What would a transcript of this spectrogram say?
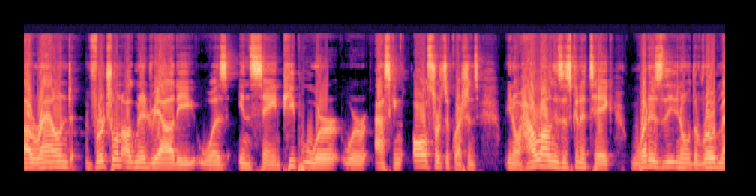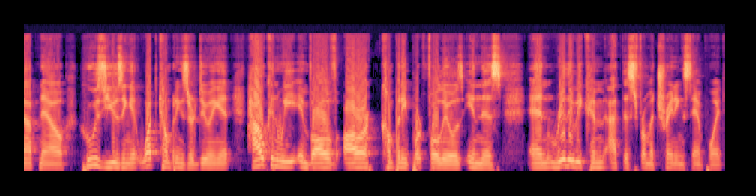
around virtual and augmented reality was insane. People were were asking all sorts of questions. You know, how long is this going to take? What is the you know the roadmap now? Who's using it? What companies are doing it? How can we involve our company portfolios in this? And really, we come at this from a training standpoint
